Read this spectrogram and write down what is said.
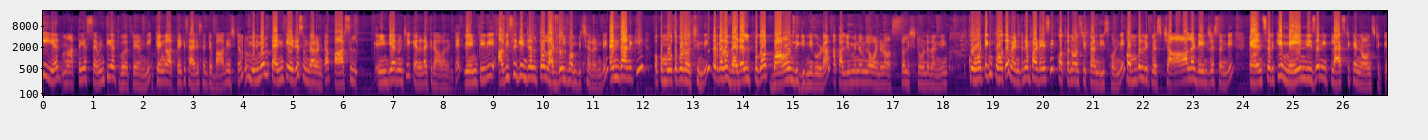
ఈ ఇయర్ మా అత్తయ్య సెవెంటీయత్ బర్త్డే అండి. ముఖ్యంగా అత్తయ్యకి శారీస్ అంటే బాగా ఇష్టం. మినిమం టెన్ కేజెస్ ఉండాలంట పార్సిల్ ఇండియా నుంచి కెనడాకి రావాలంటే. ఏంటివి అవిసె గింజలతో లడ్డూలు పంపించారండి. అండ్ దానికి ఒక మూత కూడా వచ్చింది. తర్వాత వెడల్పుగా బాగుంది గిన్నె కూడా. నాకు అల్యూమినియం లో వండడం అస్సలు ఇష్టం ఉండదండి. కోటింగ్ పోతే వెంటనే పడేసి కొత్త నాన్ స్టిక్ ప్యాన్ తీసుకోండి. హంబుల్ రిక్వెస్ట్ చాలా డేంజరస్ అండి. క్యాన్సర్కి మెయిన్ రీజన్ ఈ plastic and non stick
